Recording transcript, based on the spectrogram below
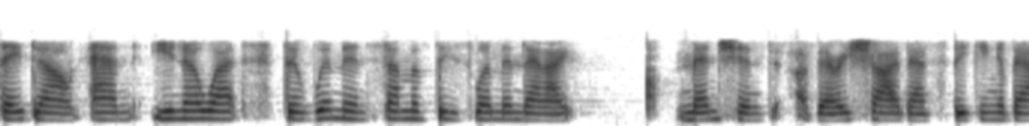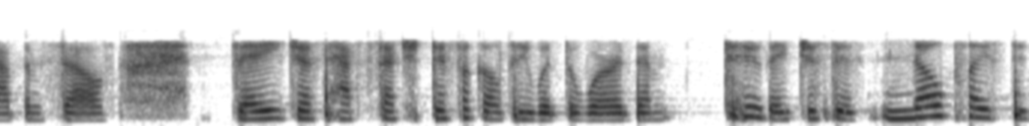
they don't. And you know what? The women, some of these women that I mentioned are very shy about speaking about themselves. They just have such difficulty with the word them too. They just there's no place to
